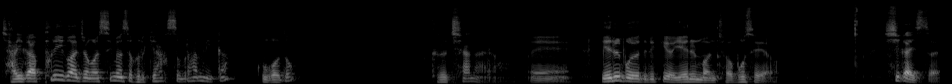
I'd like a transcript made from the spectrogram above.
자기가 풀이 과정을 쓰면서 그렇게 학습을 합니까? 국어도? 그렇지 않아요. 예. 예를 보여드릴게요. 예를 먼저 보세요. 시가 있어요.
